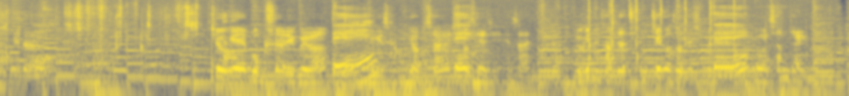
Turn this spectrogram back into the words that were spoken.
좋습니다. 저게 목살이고요. 네. 여기 삼겹살, 네. 소세지 해산입니다. 여기는 감자튀김 찍어서 드시면 네. 되고 이건 쌈장입니다.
